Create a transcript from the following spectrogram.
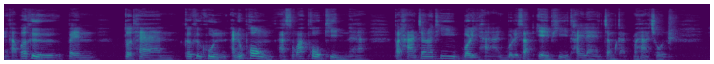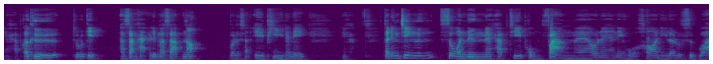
นะครับ ก็คือเป็นตัวแทนก็คือคุณอนุพงศ์อัศวะโพคินนะฮะประธานเจ้าหน้าที่บริหารบริษัท AP Thailand จำกัดมหาชนนะครับก็คือธุรกิจอสังหาริมทรัพย์เนาะบริษัท AP นั่นเอง แต่จริงๆ ส่วนหนึ่งนะครับที่ผมฟังแล้วนะในหัวข้อนี้แล้วรู้สึกว่า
